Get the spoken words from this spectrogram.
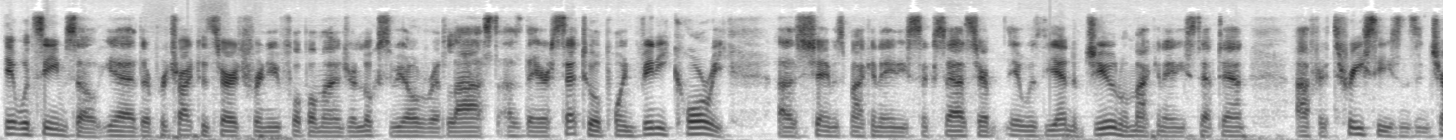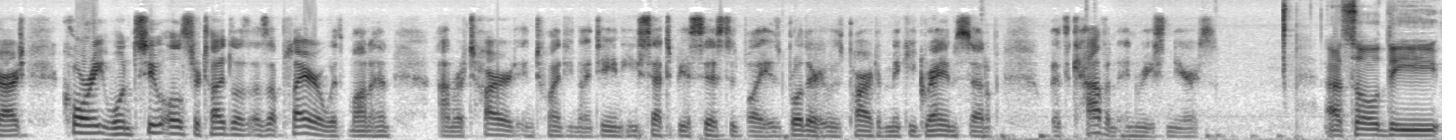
It would seem so. Yeah, their protracted search for a new football manager looks to be over at last as they are set to appoint Vinnie Corey as Seamus McEnaney's successor. It was the end of June when McEnaney stepped down after three seasons in charge. Corey won two Ulster titles as a player with Monaghan and retired in 2019. He's set to be assisted by his brother, who was part of Mickey Graham's setup with Cavan in recent years. Uh, so the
